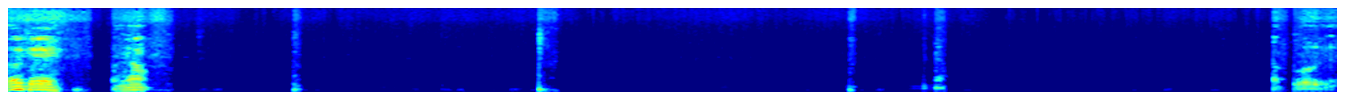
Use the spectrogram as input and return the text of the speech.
Okay. Well, upload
